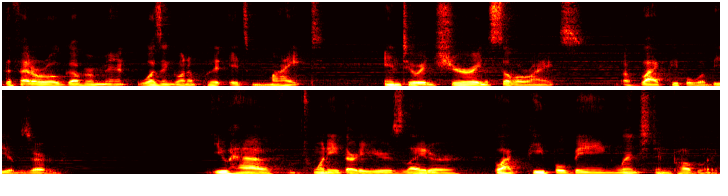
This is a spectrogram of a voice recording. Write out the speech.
The federal government wasn't going to put its might into ensuring the civil rights of black people would be observed. You have 20, 30 years later, black people being lynched in public,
